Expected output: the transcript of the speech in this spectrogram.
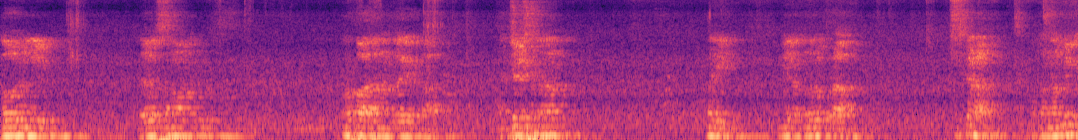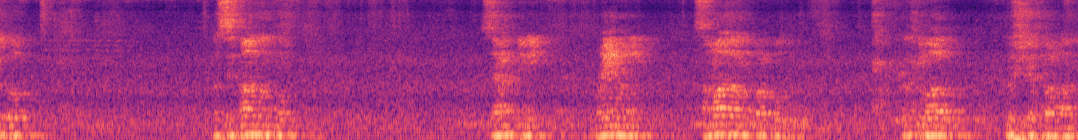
గౌరవనీయులు దేవ సమానులు కృపాదానంద యొక్క అధ్యక్షత మరి మీరందరూ కూడా ఇక్కడ ఒక నమ్మికతో సిద్ధాంతంతో శాంతిని ప్రేమని సమాధానం కొరకు ప్రతి వారు కృషి చేస్తూ ఉన్నారు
